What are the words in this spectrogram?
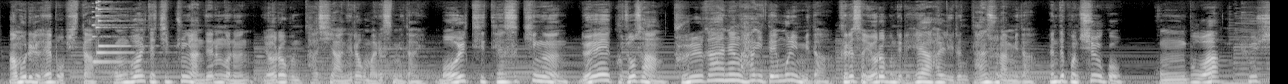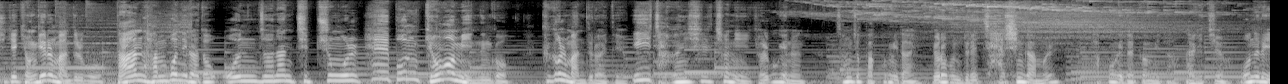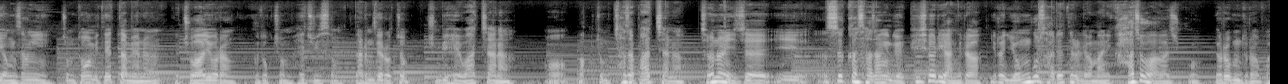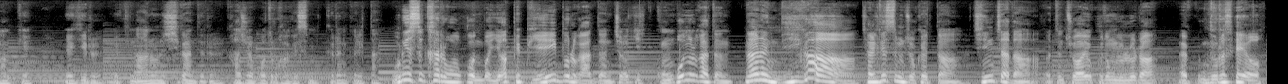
마무리를 해봅시다. 공부할 때 집중이 안 되는 거는 여러분 탓이 아니라고 말했습니다. 멀티태스킹은 뇌 구조상 불가능하기 때문입니다. 그래서 여러분들이 해야 할 일은 단순합니다. 핸드폰 치우고 공부와 휴식의 경계를 만들고 단 한 번이라도 온전한 집중을 해본 경험이 있는 거 그걸 만들어야 돼요. 이 작은 실천이 결국에는 성적 바꿉니다. 여러분들의 자신감을 바꾸게 될 겁니다. 알겠죠? 오늘의 영상이 좀 도움이 됐다면은 그 좋아요랑 구독 좀 해주이소. 나름대로 좀 준비해 왔잖아. 어? 막 좀 찾아봤잖아. 저는 이제 이 스카 사장의 뇌피셜이 아니라 이런 연구 사례들을 내가 많이 가져와가지고 여러분들하고 함께 얘기를 이렇게 나누는 시간들을 가져와 보도록 하겠습니다. 그러니까 일단 우리 스카를 오고 뭐 옆에 비에이브를 가든 저기 공본을 가든 나는 네가 잘 됐으면 좋겠다. 진짜다. 어떤 좋아요 구독 눌러라. 아, 누르세요.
